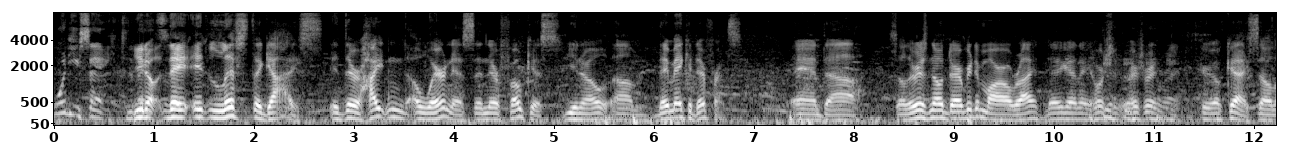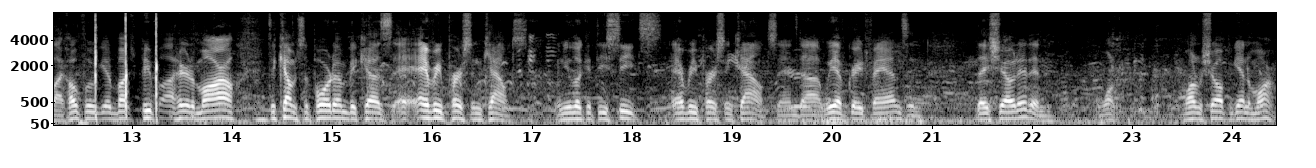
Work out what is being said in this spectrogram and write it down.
What do you say? you know, they it lifts the guys. It, their heightened awareness and their focus. You know, um, they make a difference. And uh, so there is no Derby tomorrow, right? They got any horse, horse? Okay, so like hopefully we get a bunch of people out here tomorrow to come support them because every person counts. When you look at these seats, every person counts, and uh, we have great fans, and they showed it, and I want, to show up again tomorrow.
